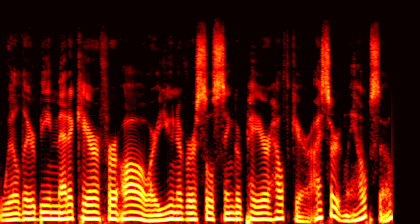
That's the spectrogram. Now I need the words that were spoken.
Will there be Medicare for all or universal single payer health care? I certainly hope so.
